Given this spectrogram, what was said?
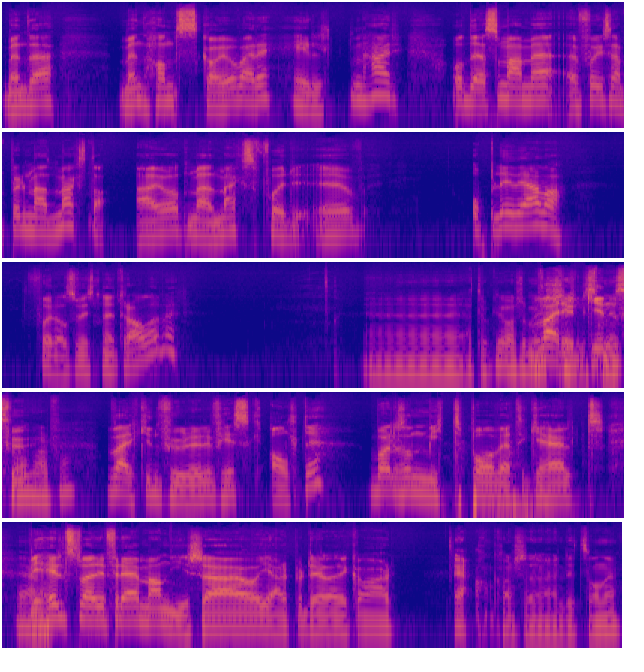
Men, det, men han skal jo være helten her. Og det som er med for eksempel Mad Max, da, er jo at Mad Max for, eh, opplever jeg da forholdsvis nøytral, eller? Eh, jeg tror ikke det var så mye Verken skilsmisse, fu- i hvert fall. Verken fugl eller fisk, alltid. Bare sånn midt på, vet ikke helt. Ja. Vil helst være i fred, men han gir seg og hjelper til likevel. Ja, kanskje litt sånn, ja.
